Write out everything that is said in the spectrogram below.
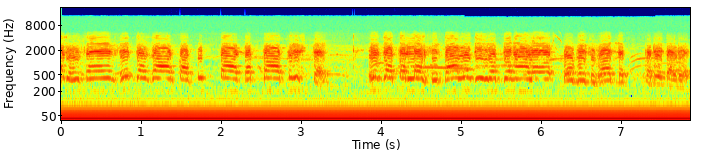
ملک حسین سدھر صاحب کا کتا، ڈبا کرسٹل اس کا تعلق سردار لودی گروپ کے نال ہے، وہ بھی سفید پٹے دوڑے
